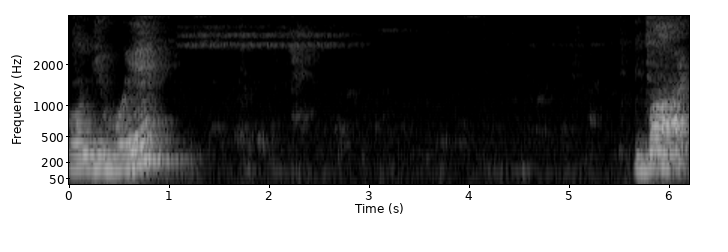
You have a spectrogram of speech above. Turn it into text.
on the way but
